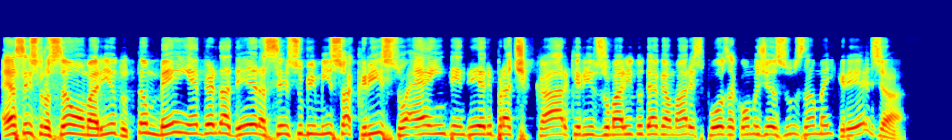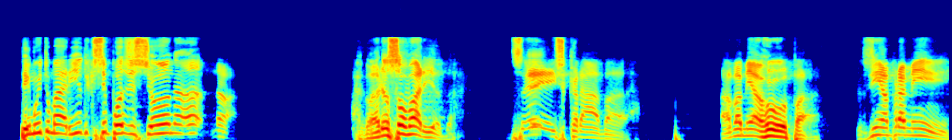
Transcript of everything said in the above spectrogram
essa instrução ao marido também é verdadeira. Ser submisso a Cristo é entender e praticar, queridos. O marido deve amar a esposa como Jesus ama a igreja. Tem muito marido que se posiciona. Não. Agora eu sou marido. Você escrava. Lava minha roupa. Cozinha para mim.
